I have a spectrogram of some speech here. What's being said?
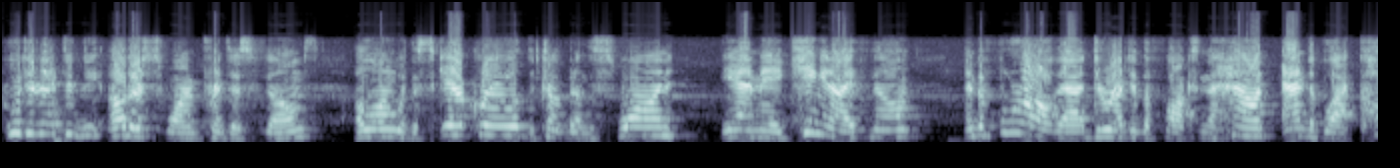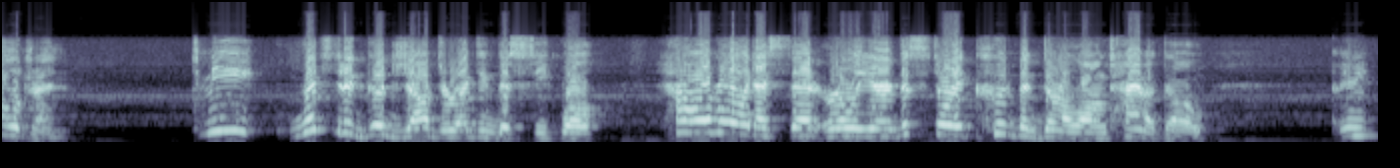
who directed the other Swan Princess films, along with The Scarecrow, The Trumpet and the Swan, the animated King and I film, and before all that, directed The Fox and the Hound and The Black Cauldron. To me, Rich did a good job directing this sequel. However, like I said earlier, this story could have been done a long time ago. I mean,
